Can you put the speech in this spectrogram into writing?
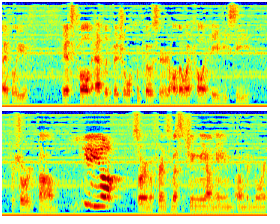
I, I believe. It's called AdLib Visual Composer, although I call it AVC for short. Um, yeah. Sorry, my friend's messaging me on AIM. Um, ignore it.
